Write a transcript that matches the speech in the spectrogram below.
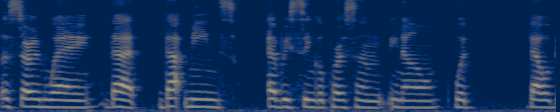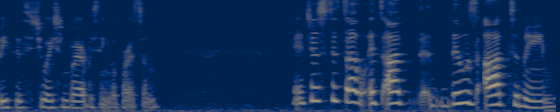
a certain way that that means every single person, you know, would that would be the situation for every single person. It just it's it's odd. It was odd to me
